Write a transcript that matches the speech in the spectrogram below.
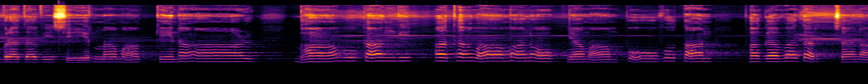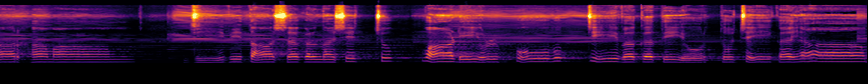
വ്രതവിശീർണമാക്കിനാൾ. ഭാവുകാങ്കി അഥവാ മനോജ്ഞമാം പൂവു താൻ ഭഗവതർച്ചനാർഹമാം ജീവിതാശകൾ നശിച്ചു വാടിയുൾ പൂവു ജീവഗതിയോർത്തു ചെയ്കയാം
